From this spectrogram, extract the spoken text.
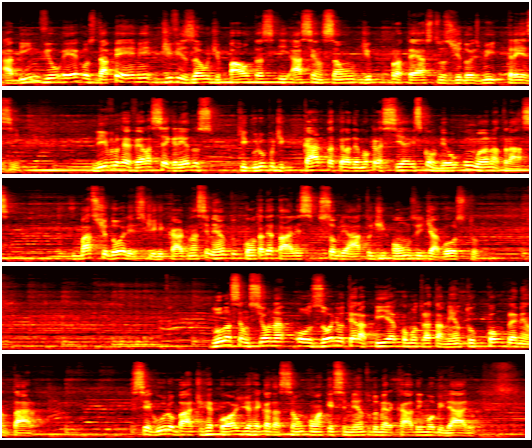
A BIM viu erros da PM, divisão de pautas e ascensão de protestos de 2013. Livro revela segredos que grupo de Carta pela Democracia escondeu um ano atrás. Bastidores de Ricardo Nascimento conta detalhes sobre ato de 11 de agosto. Lula sanciona ozonioterapia como tratamento complementar. Seguro bate recorde de arrecadação com aquecimento do mercado imobiliário.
